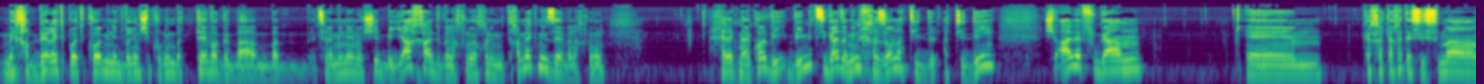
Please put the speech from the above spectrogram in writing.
מחברת פה את כל מיני דברים שקורים בטבע ואצל המין האנושי ביחד, ואנחנו לא יכולים להתחמק מזה, ואנחנו חלק מהכל, והיא מציגה את זה מין חזון עתיד, עתידי, שא' הוא גם אה, ככה תחת הסיסמה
